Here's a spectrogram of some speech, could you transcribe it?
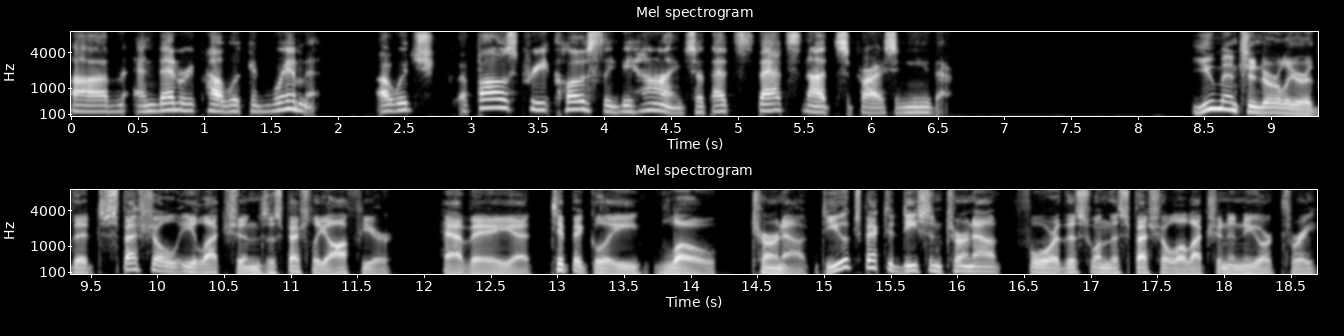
um, and then Republican women uh, which follows pretty closely behind. So that's that's not surprising either. You mentioned earlier that special elections, especially off year, have a uh, typically low turnout. Do you expect a decent turnout for this one, the special election in New York 3?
